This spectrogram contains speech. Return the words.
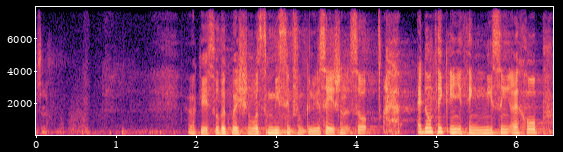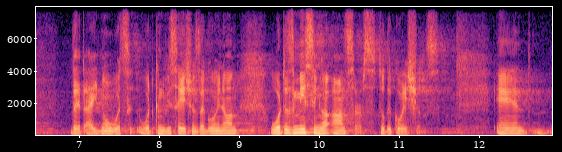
So. Okay, so the question was missing from conversation. So I don't think anything missing. I hope that I know what's, what conversations are going on. What is missing are answers to the questions. And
